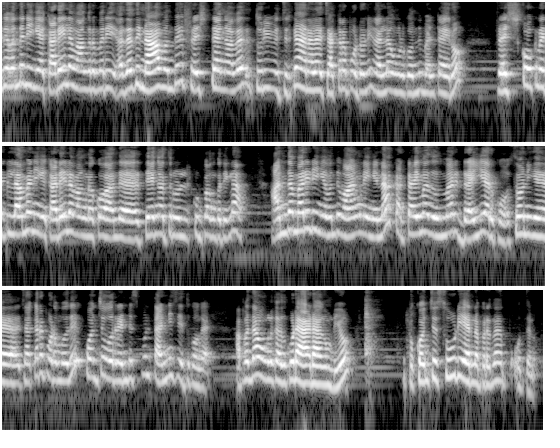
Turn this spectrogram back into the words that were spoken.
இதை வந்து நீங்கள் கடையில் வாங்குற மாதிரி அதாவது நான் வந்து ஃப்ரெஷ் தேங்காவை துருவி வச்சுருக்கேன். அதனால் சக்கரை போட்டோன்னே நல்லா உங்களுக்கு வந்து மெல்ட் ஆயிரும். ஃப்ரெஷ் கோகனட் இல்லாமல் நீங்கள் கடையில் வாங்கின கோ அந்த தேங்காய் துருள் கொடுப்பாங்க பார்த்தீங்களா அந்த மாதிரி நீங்கள் வந்து வாங்குனீங்கன்னா கட்டாயமாக அது ஒரு மாதிரி ட்ரையாக இருக்கும். ஸோ நீங்கள் சக்கரை போடும்போது கொஞ்சம் ஒரு ரெண்டு ஸ்பூன் தண்ணி சேர்த்துக்கோங்க. அப்போ தான் உங்களுக்கு அது கூட ஆட் ஆக முடியும். இப்போ கொஞ்சம் சூடு ஏறின பிறகு தான் ஊற்றணும்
